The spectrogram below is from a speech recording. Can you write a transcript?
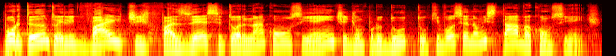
Portanto, ele vai te fazer se tornar consciente de um produto que você não estava consciente.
